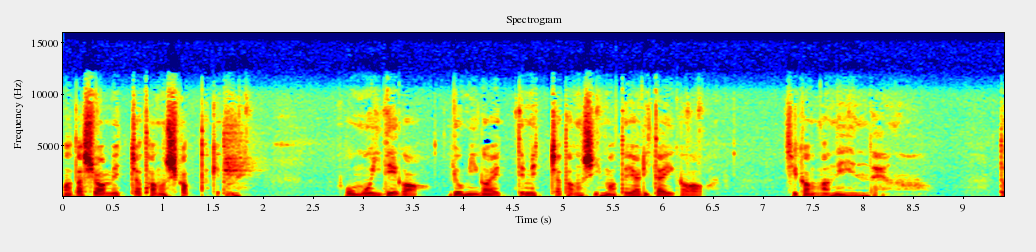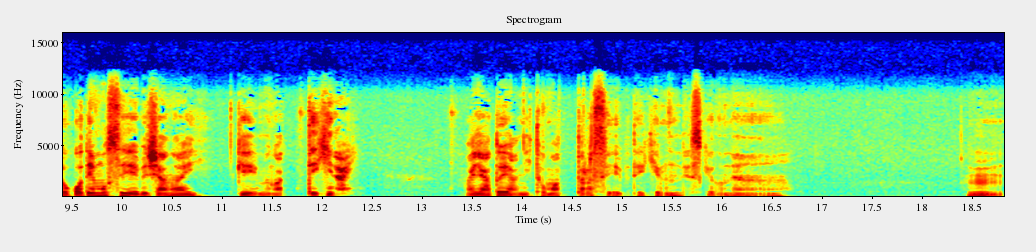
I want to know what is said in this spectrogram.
私はめっちゃ楽しかったけどね。思い出が蘇ってめっちゃ楽しい。またやりたいが時間がねえんだよな。どこでもセーブじゃないゲームができない、まあ、宿屋に泊まったらセーブできるんですけどねうん。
